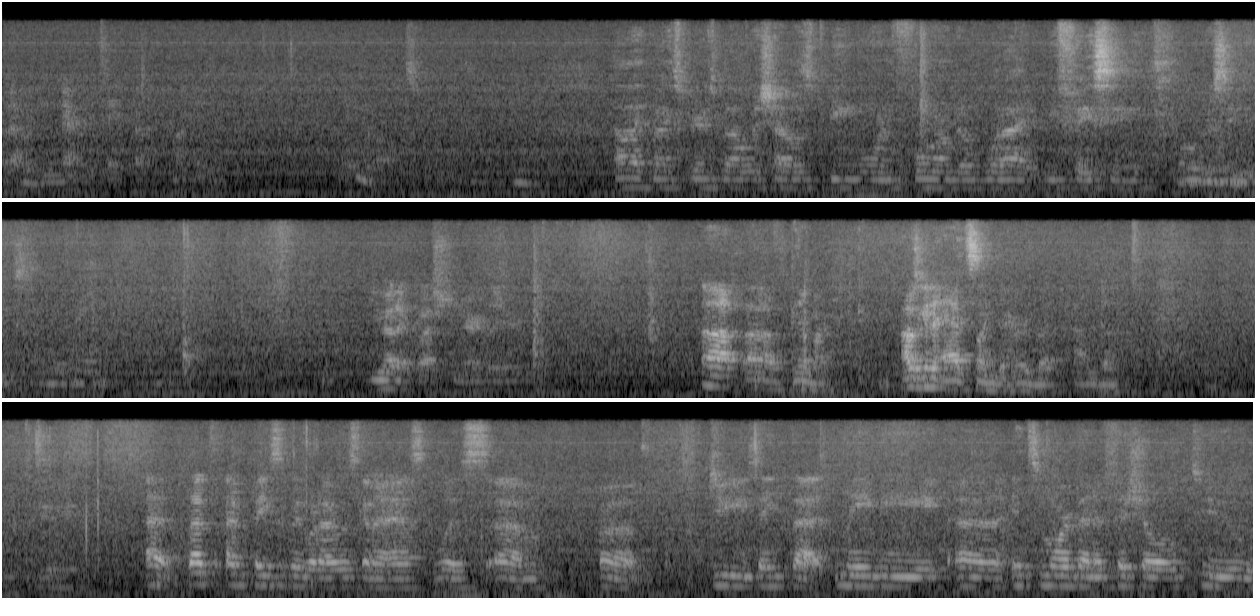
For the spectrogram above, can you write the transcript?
but I would never take back my overall experience. I I like my experience, but I wish I was being more informed of what I'd be facing overseas. You had a question earlier. Uh, uh, never mind. I was gonna add something to her, but I'm done. Uh, that's uh, basically what I was gonna ask was, um, uh, do you think that maybe, uh, it's more beneficial to,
